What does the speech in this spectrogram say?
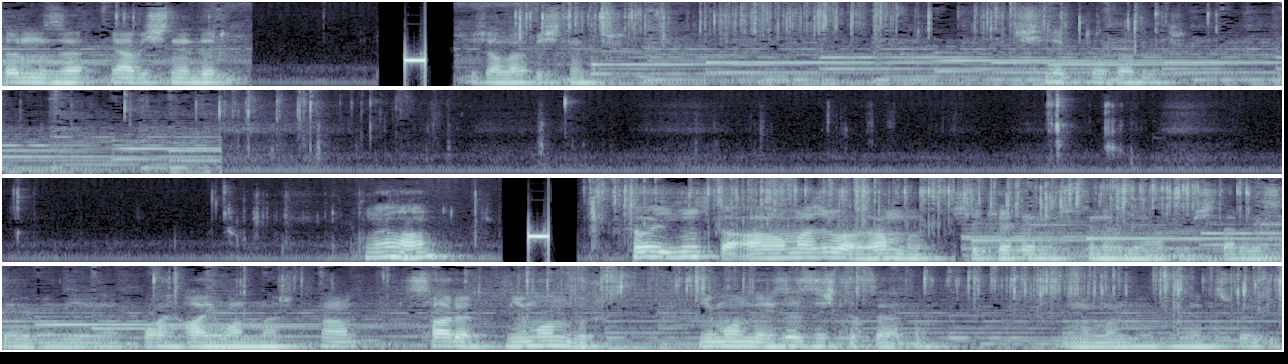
Kırmızı. Ya vişnedir. İnşallah vişnedir. Çilek de olabilir. Ne lan? Çok ilginç bir aroması var lan bu. Şekerlerin üstüne bile yapmışlar ve sevmeyi diye. Vay hayvanlar. Tamam. Sarı. Limondur. Limon değilse sıçtık zaten. Limon net söyleyeyim.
